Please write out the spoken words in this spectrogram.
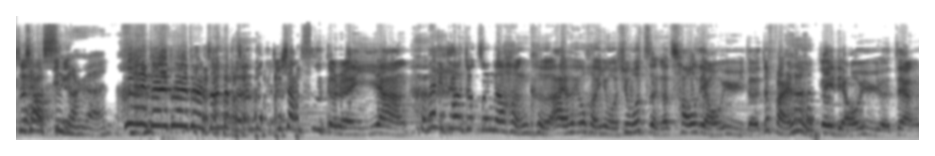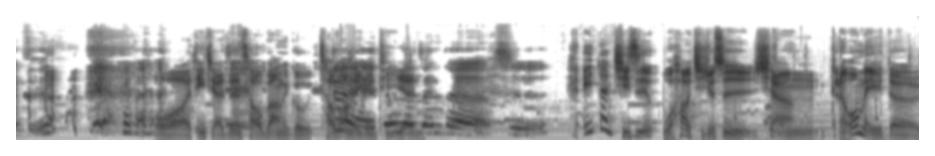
就像四个人。对对对对，真的真的就像四个人一样。那一趟就真的很可爱又很有趣，我整个超疗愈的，就反而是我被疗愈了这样子。哇，听起来真的超棒的故，超棒的一个体验，真的，真的是。哎，但其实我好奇，就是像可能欧美的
